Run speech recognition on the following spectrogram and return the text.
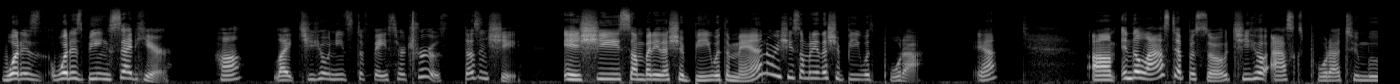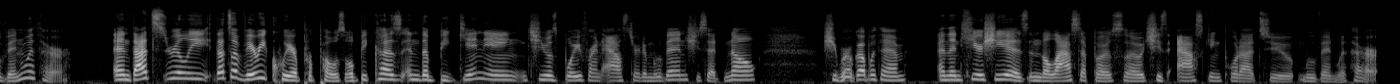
What is what is being said here, huh? Like Jihyo needs to face her truth, doesn't she? Is she somebody that should be with a man, or is she somebody that should be with Bora? Yeah. Um, in the last episode, Jihyo asks Bora to move in with her. And that's really that's a very queer proposal because in the beginning, Jihyo's boyfriend asked her to move in. She said no. She broke up with him. And then here she is in the last episode. She's asking Bora to move in with her.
